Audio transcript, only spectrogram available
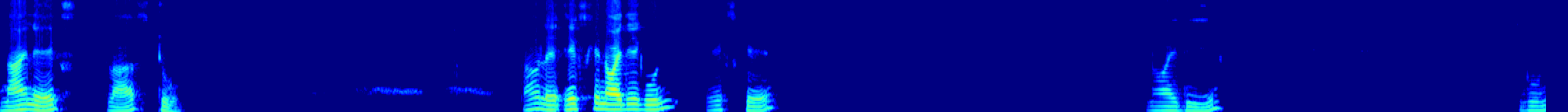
nine X plus two তাহলে এক্স কে নয় দিয়ে গুণ এক্স কে নয় দিয়ে গুণ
